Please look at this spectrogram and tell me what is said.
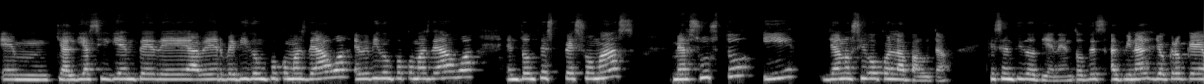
em, que al día siguiente de haber bebido un poco más de agua, he bebido un poco más de agua, entonces peso más, me asusto y ya no sigo con la pauta. ¿Qué sentido tiene? Entonces, al final yo creo que,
